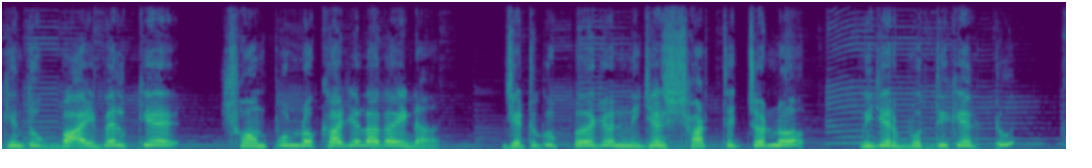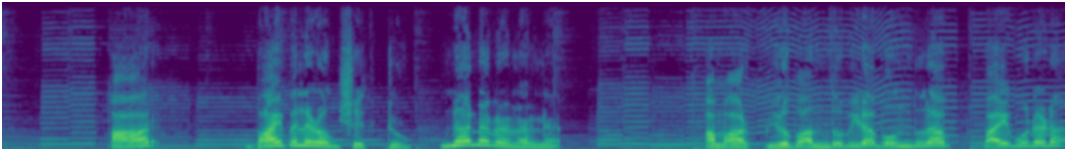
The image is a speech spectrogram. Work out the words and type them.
কিন্তু বাইবেলকে সম্পূর্ণ কাজে লাগাই না। যেটুকু প্রয়োজন নিজের স্বার্থের জন্য, নিজের বুদ্ধিকে একটু, আর বাইবেলের অংশ একটু। না না না না না। আমার প্রিয় বান্ধবীরা, বন্ধুরা ভাই বোনেরা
